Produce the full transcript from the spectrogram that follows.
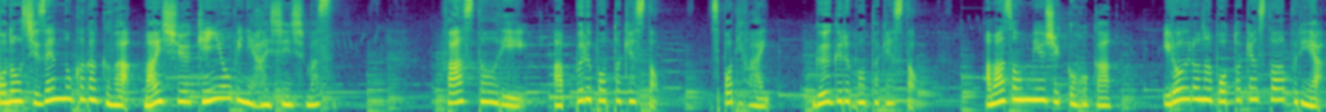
この自然の科学は毎週金曜日に配信します。 Firstory、 Apple Podcast、 Spotify、 Google Podcast、 Amazon Music ほかいろいろなポッドキャストアプリや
